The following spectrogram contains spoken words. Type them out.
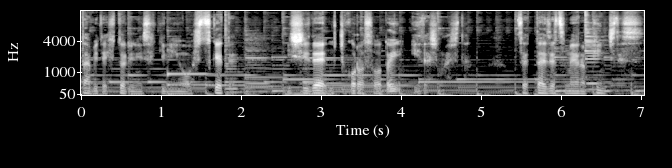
ダビデ一人に責任を押し付けて石で撃ち殺そうと言い出しました絶対絶命のピンチです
